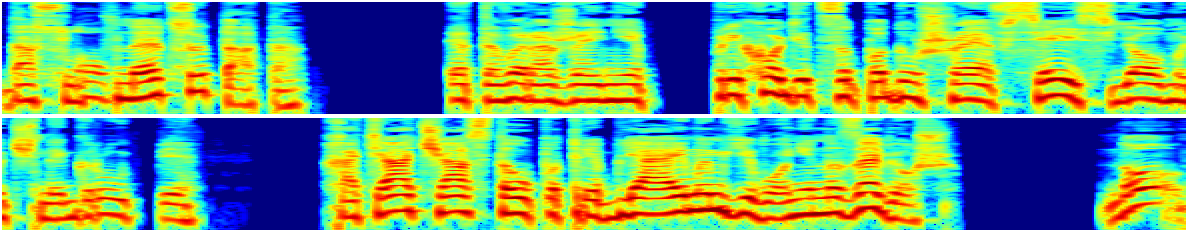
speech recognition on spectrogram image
Дословная цитата. Это выражение приходится по душе всей съемочной группе, хотя часто употребляемым его не назовешь. Но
